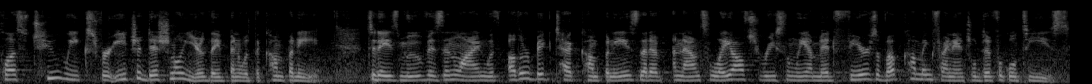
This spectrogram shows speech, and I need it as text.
plus two weeks for each additional year they've been with the company. Today's move is in line with other big tech companies that have announced layoffs recently amid fears of upcoming financial difficulties.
